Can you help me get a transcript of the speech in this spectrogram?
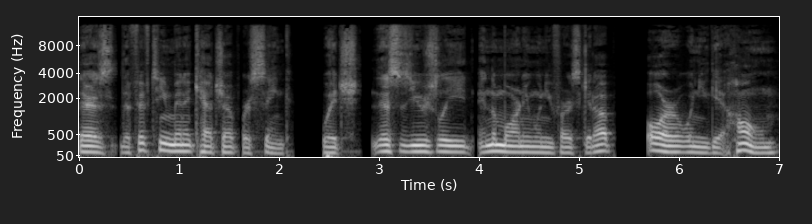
There's the 15 minute catch up or sync, which this is usually in the morning when you first get up or when you get home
